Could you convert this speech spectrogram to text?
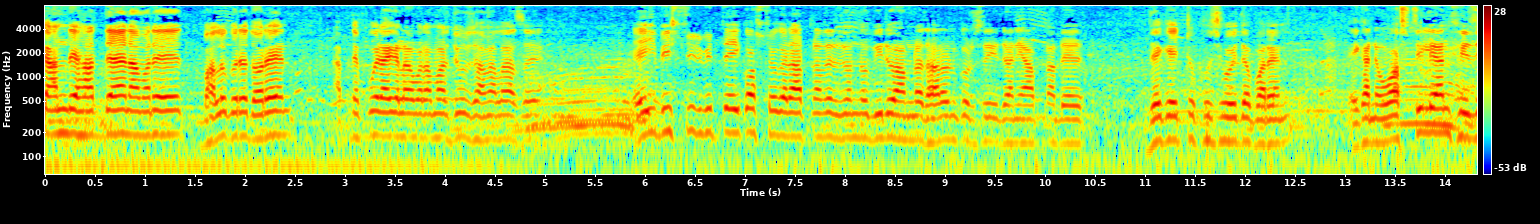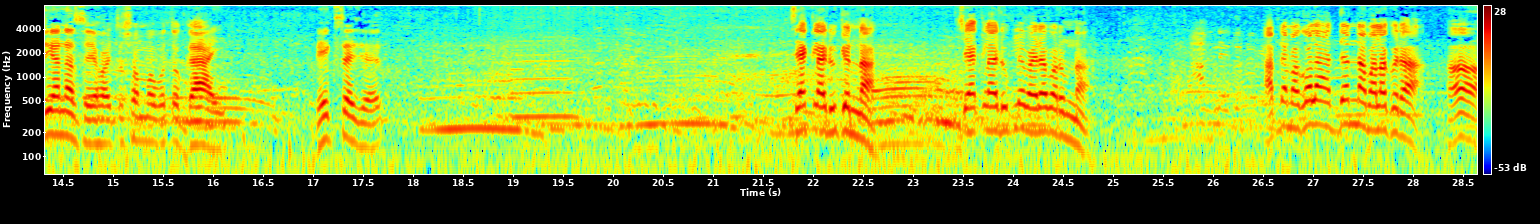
কান্দে হাত দেন, আমারে ভালো করে ধরেন। আপনি পড়ে গেলে আবার আমার জোর ঝামেলা আছে। এই বৃষ্টির ভিত্তে এই কষ্ট করে আপনাদের জন্য ভিডিও আমরা ধারণ করছি, জানি আপনাদের দেখে একটু খুশি হইতে পারেন। এখানে অস্ট্রেলিয়ান ফিজিয়ান আছে, হয়তো সম্ভবত গাই। বিগ সাইজের চেকলায় ঢুকেন না। চেকলায় ঢুকলে বাইরে পারুম না। আপনি আমার গলা হাত দেন না বালা কইরা। হ্যাঁ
